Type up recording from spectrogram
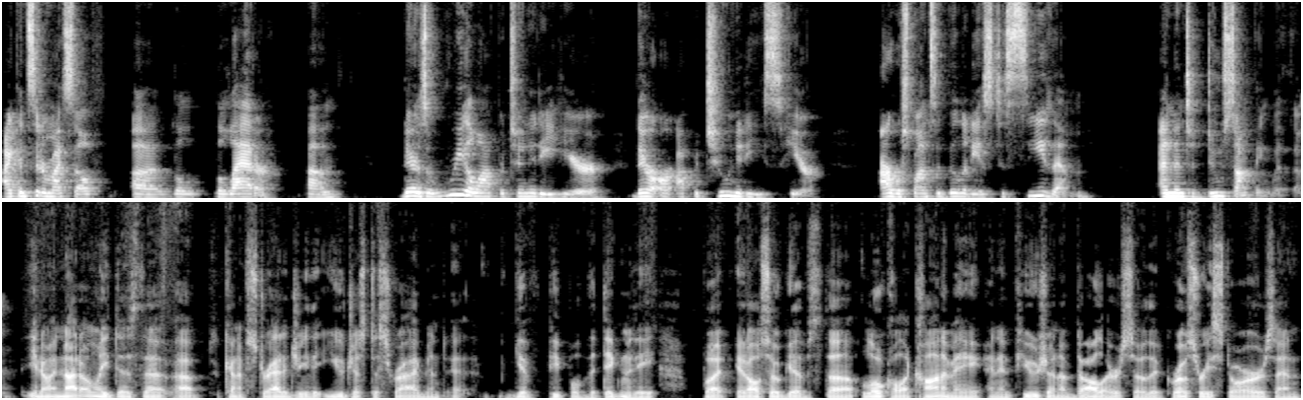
I consider myself uh, the the latter. Um, there's a real opportunity here. There are opportunities here. Our responsibility is to see them and then to do something with them. You know, and not only does the uh, kind of strategy that you just described and uh, give people the dignity, but it also gives the local economy an infusion of dollars so that grocery stores and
